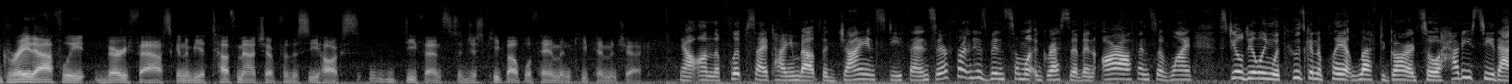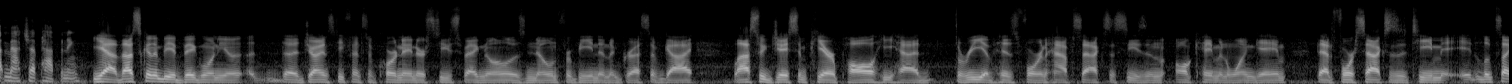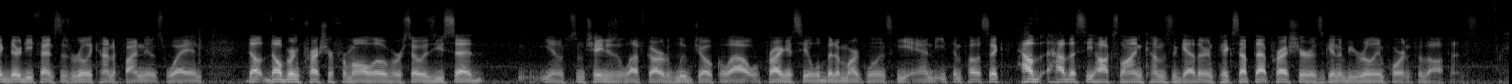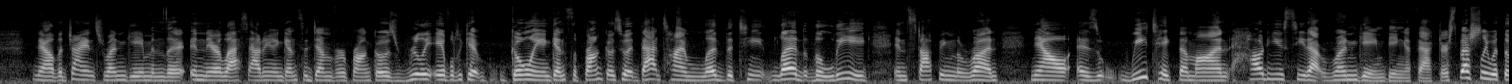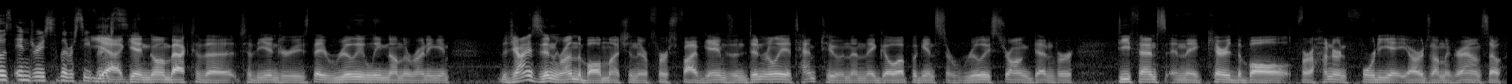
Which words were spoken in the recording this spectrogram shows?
Great athlete, very fast, going to be a tough matchup for the Seahawks defense to just keep up with him and keep him in check. Now, on the flip side, talking about the Giants defense, their front has been somewhat aggressive, and our offensive line still dealing with who's going to play at left guard. So, how do you see that matchup happening? Yeah, that's going to be a big one. You know, uh, the Giants defensive coordinator, Steve Spagnuolo, is known for being an aggressive guy. Last week, Jason Pierre Paul, he had three of his four and a half sacks this season, all came in one game. They had four sacks as a team. It looks like their defense is really kind of finding its way, and they'll, they'll bring pressure from all over. So, as you said, you know, some changes at left guard with Luke Joeckel out. We're probably going to see a little bit of Mark Glowinski and Ethan Pocic. How, how the Seahawks line comes together and picks up that pressure is going to be really important for the offense. Now the Giants run game in, the, in their last outing against the Denver Broncos really able to get going against the Broncos who at that time led the team led the league in stopping the run. Now as we take them on, how do you see that run game being a factor, especially with those injuries to the receivers? Yeah, again, going back to the to the injuries, they really leaned on the running game the Giants didn't run the ball much in their first five games and didn't really attempt to. And then they go up against a really strong Denver defense and they carried the ball for 148 yards on the ground. So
